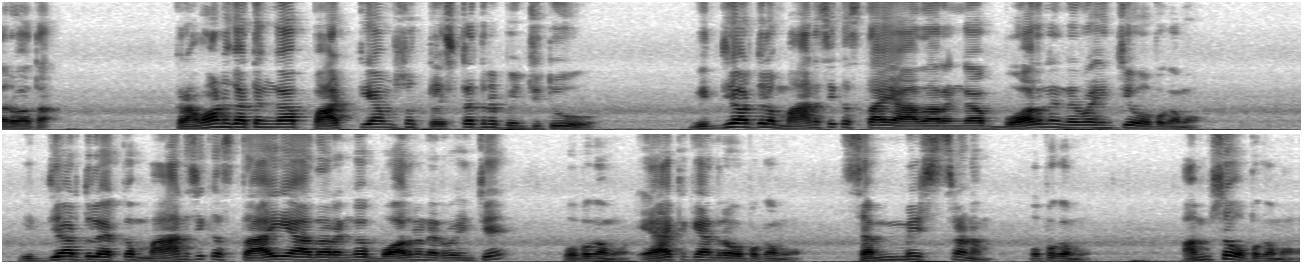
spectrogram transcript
తర్వాత క్రమానుగతంగా పాఠ్యాంశం క్లిష్టతను పెంచుతూ విద్యార్థుల మానసిక స్థాయి ఆధారంగా బోధన నిర్వహించే ఉపగమం. విద్యార్థుల యొక్క మానసిక స్థాయి ఆధారంగా బోధన నిర్వహించే ఉపగమం ఏకకేంద్ర ఉపగమం సమ్మిశ్రణం ఉపగమం అంశ ఉపగమం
